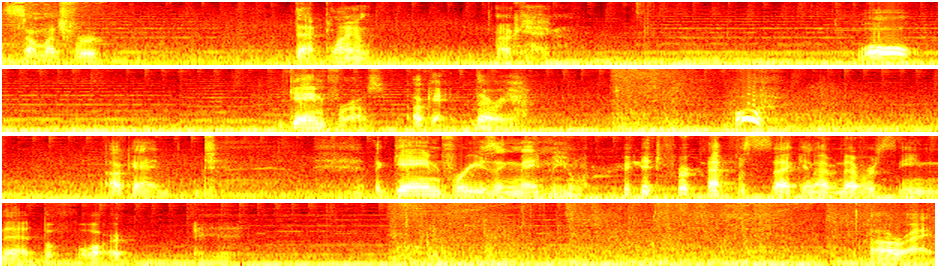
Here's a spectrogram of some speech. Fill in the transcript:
so much for that plan. Okay. Whoa. Game froze. Okay, there we go. Whew. Okay. the game freezing made me worried for half a second. I've never seen that before. Alright.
